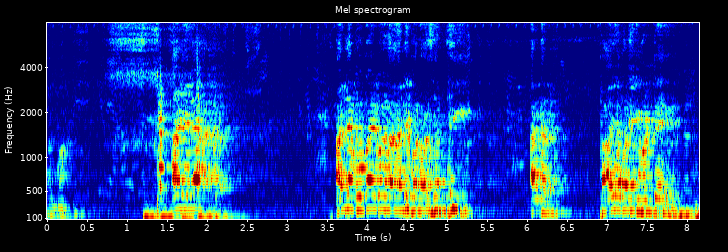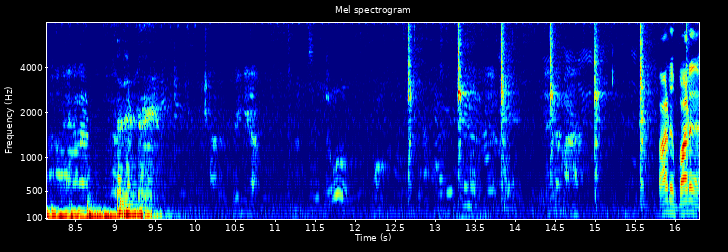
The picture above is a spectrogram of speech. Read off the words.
ஆமா ஆகையினால் அண்ணன் மும்பை அதிபர் வசந்தி அண்ணன் தாயை வணங்கிவிட்டு செல்கின்றேன். பாடுங்க. பாடுங்க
